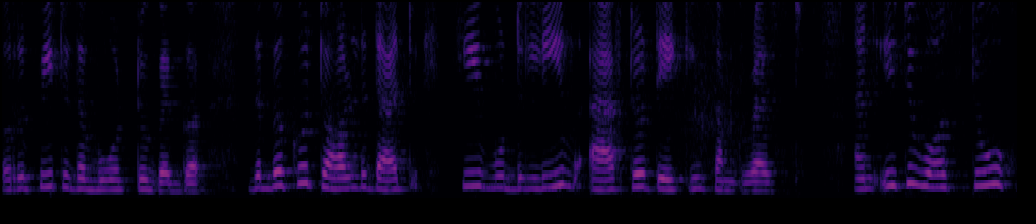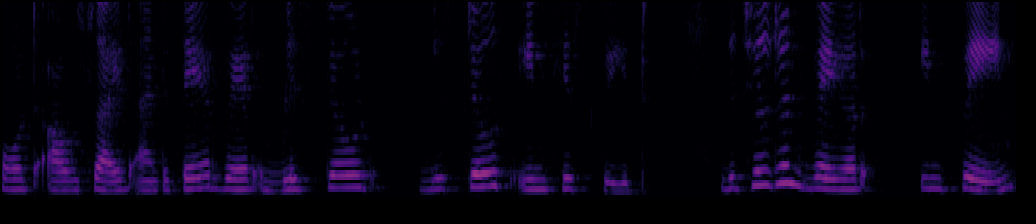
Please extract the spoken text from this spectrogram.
repeat the word to beggar. The beggar told that he would leave after taking some rest, and it was too hot outside, and there were blistered blisters in his feet. The children were in pain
